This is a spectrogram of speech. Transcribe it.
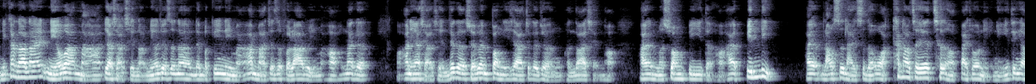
你看到那些牛啊马要小心了，牛就是那 Lamborghini 嘛，啊马就是 Ferrari 嘛，哈，那个啊你要小心，这个随便蹦一下，这个就很很多钱哈。还有什么双 B 的哈，还有宾利，还有劳斯莱斯的哇！看到这些车哈，拜托你，你一定要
